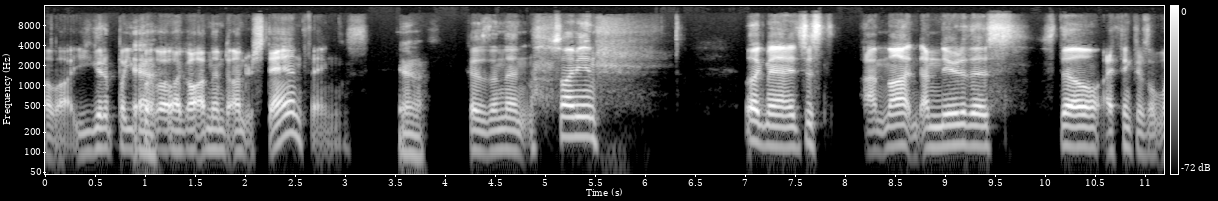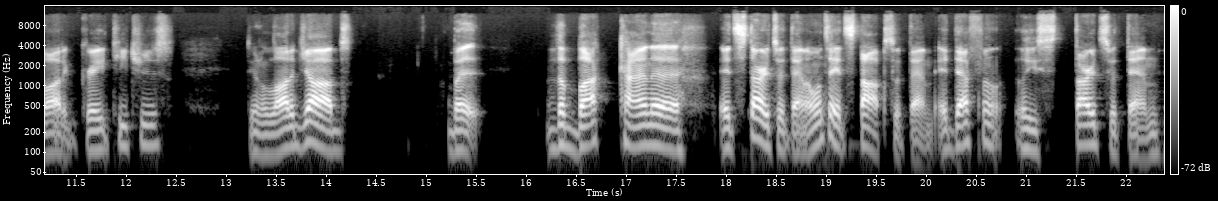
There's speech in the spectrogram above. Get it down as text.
a lot you get to put you Yeah. put like on them to understand things Yeah, because then then so i mean look man it's just i'm not i'm new to this still i think there's a lot of great teachers doing a lot of jobs but the buck kind of it starts with them. I won't say it stops with them. It definitely starts with them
